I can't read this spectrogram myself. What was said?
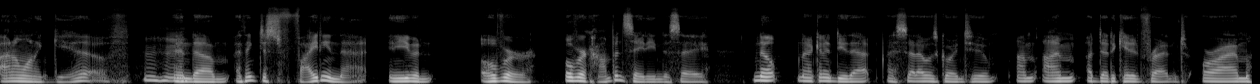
"I don't want to give," Mm-hmm. and um, I think just fighting that and even over overcompensating to say, "Nope, not going to do that." I said I was going to. I'm I'm a dedicated friend, or I'm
